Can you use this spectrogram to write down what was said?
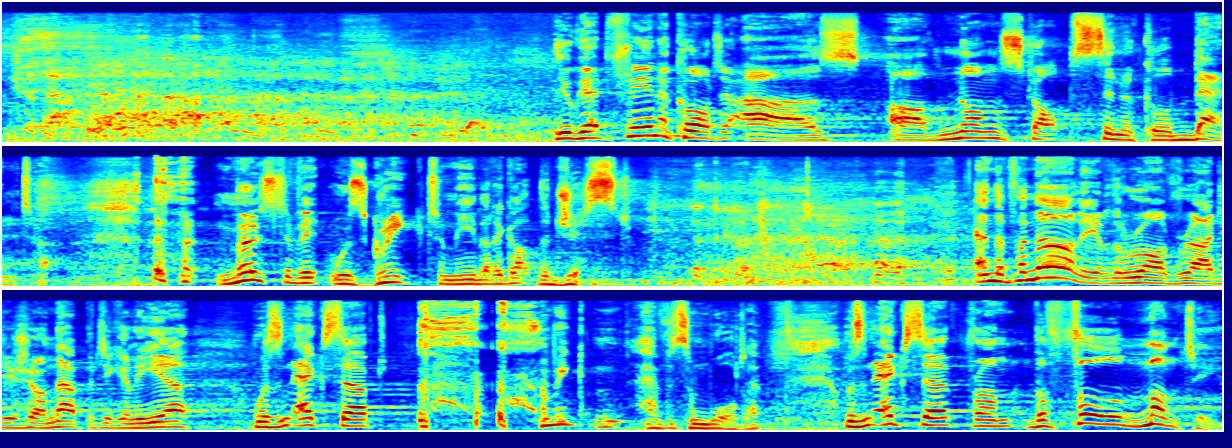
you get three and a quarter hours of non-stop cynical banter. Most of it was Greek to me, but I got the gist. and the finale of the Royal Variety Show on that particular year was an excerpt, let me have some water, was an excerpt from The Full Monty,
